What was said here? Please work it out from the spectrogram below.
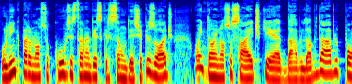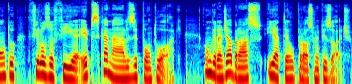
O link para o nosso curso está na descrição deste episódio ou então em nosso site que é www.filosofiaepsicanalise.org. Um grande abraço e até o próximo episódio.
